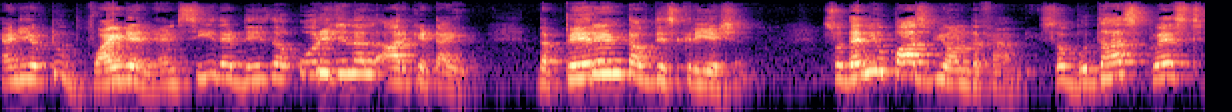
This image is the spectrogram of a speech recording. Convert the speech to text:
and you have to widen and see that this is the original archetype, the parent of this creation. So then you pass beyond the family. So Buddha's quest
